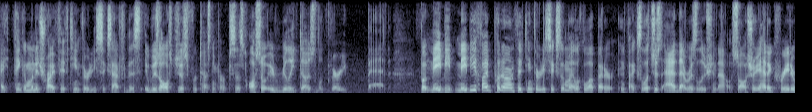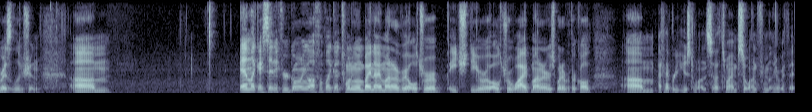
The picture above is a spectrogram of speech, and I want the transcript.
I think I'm going to try 1536 after this. It was also just for testing purposes. Also, it really does look very bad. But maybe maybe if I put it on 1536, it might look a lot better. In fact, so let's just add that resolution now. So I'll show you how to create a resolution. Um, and like I said, if you're going off of like a 21 by 9 monitor, or ultra HD or ultra wide monitors, whatever they're called, um, I've never used one, so that's why I'm so unfamiliar with it.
